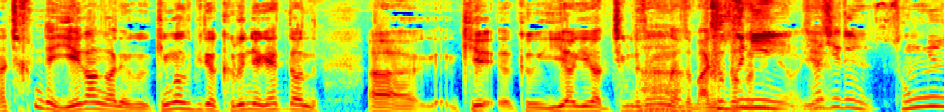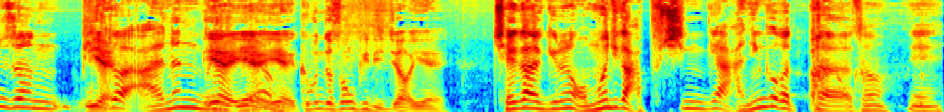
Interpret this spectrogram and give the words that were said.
나참 이제 이해가 안 가네. 그 김광수 PD가 그런 얘기 했던 아, 기, 그 이야기가 지금도 생각나서 많이 아, 그분이 웃었거든요. 예. 사실은 송윤선 PD가 예. 아는 예, 분인데요. 예, 예. 그분도 송 PD죠. 예. 제가 알기로는 어머니가 아프신 게 아닌 것 같아서 예.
